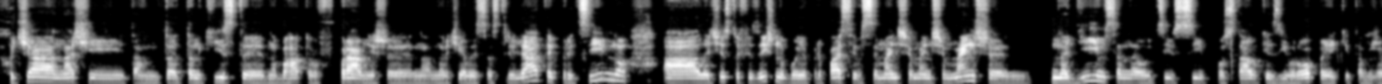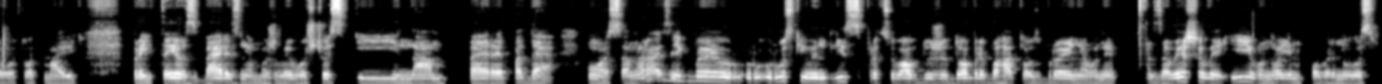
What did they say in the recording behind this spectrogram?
Хоча наші там танкісти набагато вправніше на- навчилися стріляти прицільно, але чисто фізично боєприпасів все менше, менше, менше. Надіємося на ці всі поставки з Європи, які там вже от от мають прийти з березня, можливо, щось і нам перепаде. Ось а наразі, якби ру- ру- руський ленд-ліз спрацював дуже добре, багато озброєння вони залишили, і воно їм повернулось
